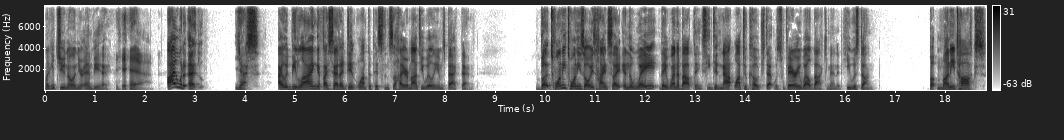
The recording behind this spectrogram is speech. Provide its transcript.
Look at you knowing your NBA. Yeah. I would, uh, yes, I would be lying if I said I didn't want the Pistons to hire Monty Williams back then. But 2020 is always hindsight, and the way they went about things, he did not want to coach. That was very well documented. He was done. But money talks,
